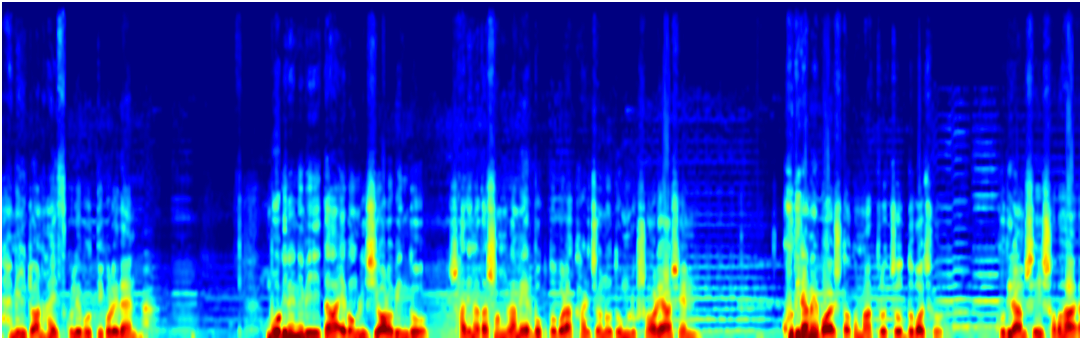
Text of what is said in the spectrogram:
হ্যামিল্টন হাই স্কুলে ভর্তি করে দেন। ভগিনী নিবেদিতা এবং ঋষি অরবিন্দ স্বাধীনতা সংগ্রামের বক্তব্য রাখার জন্য তমলুক শহরে আসেন। ক্ষুদিরামের বয়স তখন মাত্র চোদ্দ বছর। ক্ষুদিরাম সেই সভার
